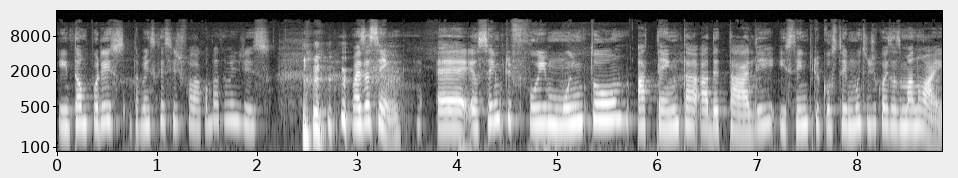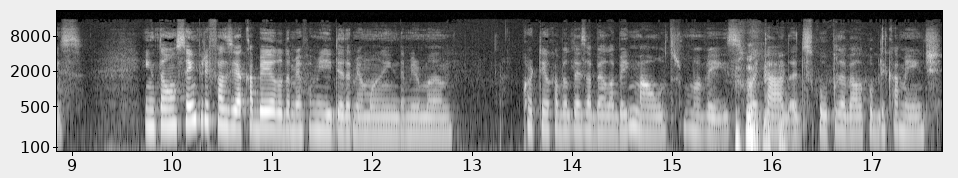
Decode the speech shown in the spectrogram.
Então, por isso, também esqueci de falar completamente disso. Mas, assim, é, eu sempre fui muito atenta a detalhe e sempre gostei muito de coisas manuais. Então, sempre fazia cabelo da minha família, da minha mãe, da minha irmã. Cortei o cabelo da Isabela bem mal uma vez. Coitada, desculpa, Isabela, publicamente.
